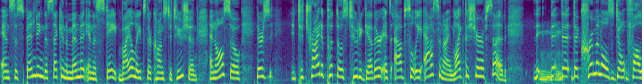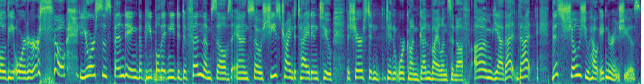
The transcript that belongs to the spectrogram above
And suspending the Second Amendment in a state violates their constitution. And also, there's to try to put those two together, it's absolutely asinine. Like the sheriff said, the, the, the, the criminals don't follow the order. So you're suspending the people that need to defend themselves. And so she's trying to tie it into the sheriffs didn't didn't work on gun violence enough. Um, yeah, that that this shows you how ignorant she is.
